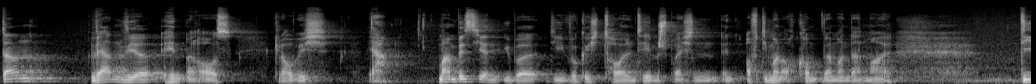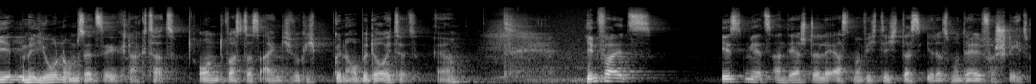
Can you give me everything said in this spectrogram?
dann werden wir hinten raus, glaube ich, ja, mal ein bisschen über die wirklich tollen Themen sprechen, auf die man auch kommt, wenn man dann mal die Millionenumsätze geknackt hat und was das eigentlich wirklich genau bedeutet. Ja. Jedenfalls ist mir jetzt an der Stelle erstmal wichtig, dass ihr das Modell versteht.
